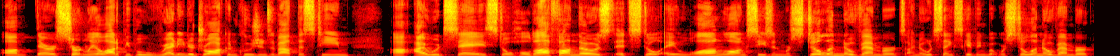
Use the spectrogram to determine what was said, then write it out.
Um, there's certainly a lot of people ready to draw conclusions about this team. Uh, I would say still hold off on those. It's still a long, long season. We're still in November. It's, I know it's Thanksgiving, but we're still in November.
